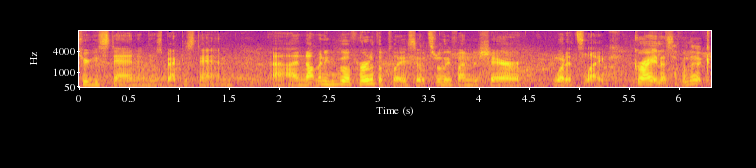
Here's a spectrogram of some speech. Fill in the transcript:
Kyrgyzstan, and Uzbekistan. Uh, not many people have heard of the place, so it's really fun to share what it's like. Great, let's have a look.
